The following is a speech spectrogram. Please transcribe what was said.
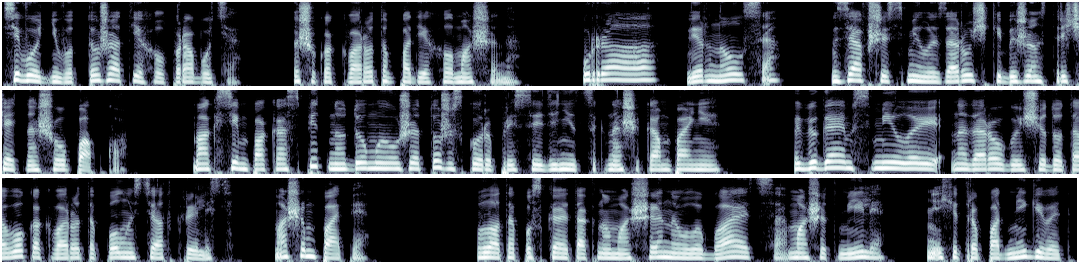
Сегодня вот тоже отъехал по работе. Слышу, как к воротам подъехала машина. «Ура! Вернулся!» Взявшись с Милой за ручки, бежим встречать нашу папку. Максим пока спит, но, думаю, уже тоже скоро присоединится к нашей компании. Выбегаем с Милой на дорогу еще до того, как ворота полностью открылись. Машем папе. Влад опускает окно машины, улыбается, машет Миле, мне хитро подмигивает,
